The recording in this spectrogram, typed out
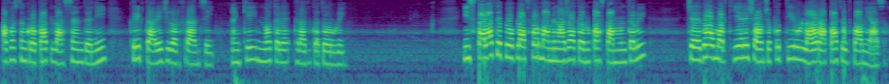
a fost îngropat la Saint-Denis, cripta regilor Franței. Închei notele traducătorului. Instalate pe o platformă amenajată în coasta muntelui, cele două mortiere și-au început tirul la ora 4 după amiază.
